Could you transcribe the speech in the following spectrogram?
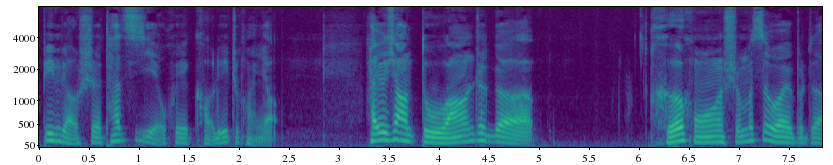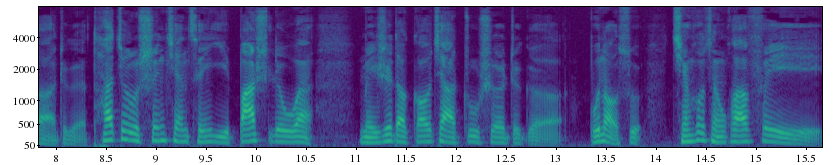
并表示他自己也会考虑这款药。还有像赌王这个何鸿什么字我也不知道啊，这个他就生前曾以八十六万每日的高价注射这个补脑素，前后曾花费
